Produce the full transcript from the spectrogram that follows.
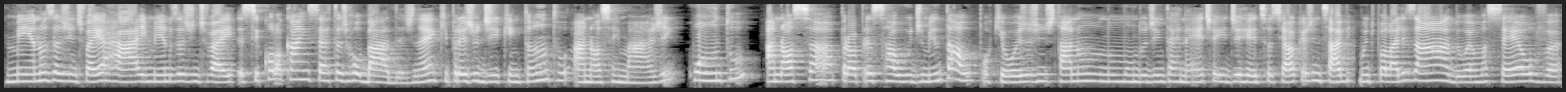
menos a gente vai errar e menos a gente vai se colocar em certas roubadas, né, que prejudiquem tanto a nossa imagem quanto a nossa própria saúde mental, porque hoje a gente está num, num, mundo de internet e de rede social que a gente sabe muito polarizado, é uma selva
